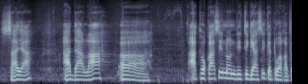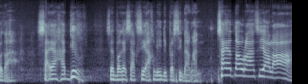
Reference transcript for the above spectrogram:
saya adalah uh, advokasi non litigasi ketua KPK. Saya hadir sebagai saksi ahli di persidangan. Saya tahu rahasia lah.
